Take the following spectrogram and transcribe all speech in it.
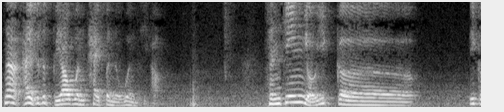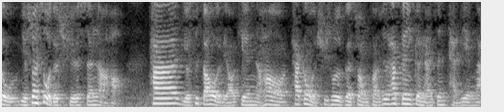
那还有就是不要问太笨的问题啊。曾经有一个一个也算是我的学生了哈，他有次找我聊天，然后他跟我叙述一个状况，就是他跟一个男生谈恋爱。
